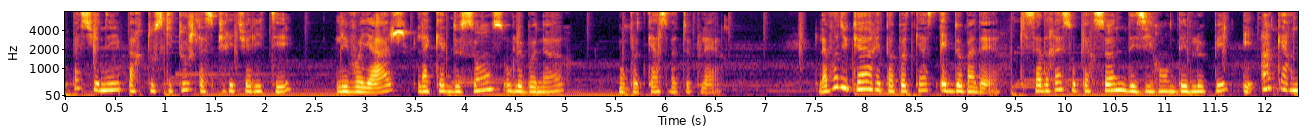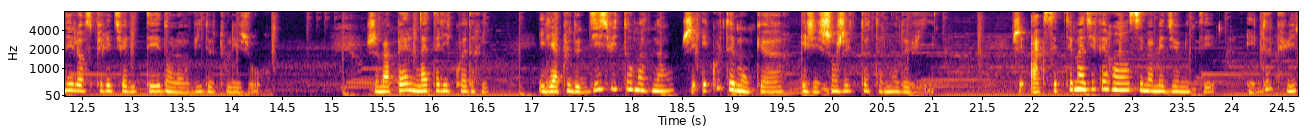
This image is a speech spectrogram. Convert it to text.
Passionné par tout ce qui touche la spiritualité, les voyages, la quête de sens ou le bonheur Mon podcast va te plaire. La Voix du Cœur est un podcast hebdomadaire qui s'adresse aux personnes désirant développer et incarner leur spiritualité dans leur vie de tous les jours. Je m'appelle Nathalie Quadri. Il y a plus de 18 ans maintenant, j'ai écouté mon cœur et j'ai changé totalement de vie. J'ai accepté ma différence et ma médiumité et depuis,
